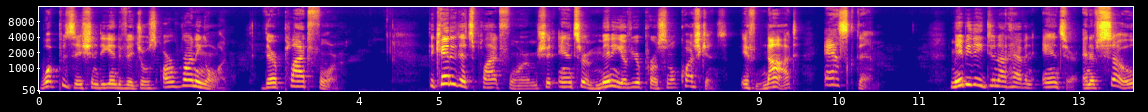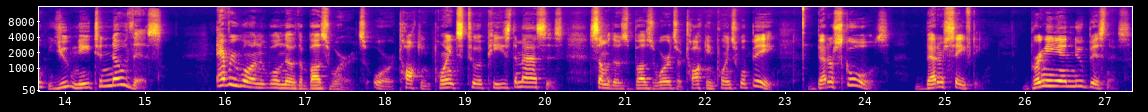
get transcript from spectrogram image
what position the individuals are running on, their platform. The candidate's platform should answer many of your personal questions. If not, ask them. Maybe they do not have an answer, and if so, you need to know this. Everyone will know the buzzwords or talking points to appease the masses. Some of those buzzwords or talking points will be better schools, better safety, bringing in new business,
